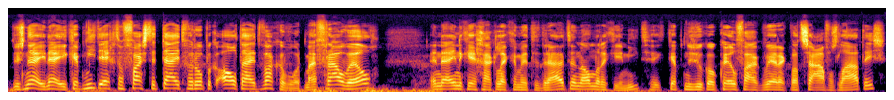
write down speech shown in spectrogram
dus nee, nee, ik heb niet echt een vaste tijd waarop ik altijd wakker word. Mijn vrouw wel. En de ene keer ga ik lekker met de eruit en de andere keer niet. Ik heb natuurlijk ook heel vaak werk wat s'avonds laat is.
